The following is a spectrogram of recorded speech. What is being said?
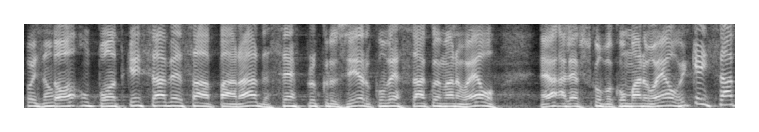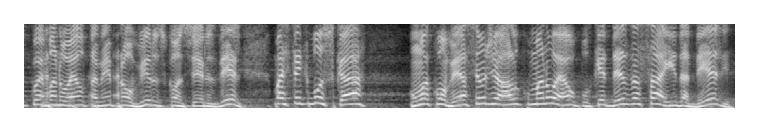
Pois não. Só um ponto. Quem sabe essa parada serve para o Cruzeiro conversar com o Emanuel. É, aliás, desculpa, com o Manuel, e quem sabe com o Emanuel também para ouvir os conselhos dele, mas tem que buscar uma conversa e um diálogo com o Manuel, porque desde a saída dele,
